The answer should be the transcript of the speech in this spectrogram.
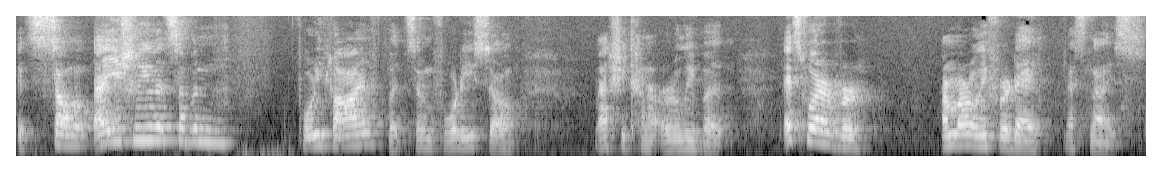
it's so. I usually leave at 7:45, but 7:40, so I'm actually kind of early. But it's whatever. I'm early for a day. That's nice.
